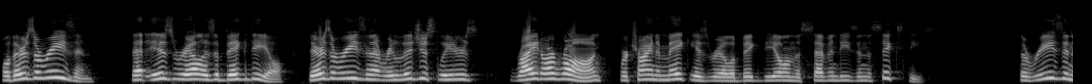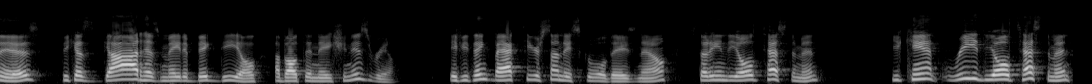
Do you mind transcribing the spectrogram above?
Well, there's a reason that Israel is a big deal. There's a reason that religious leaders, right or wrong, were trying to make Israel a big deal in the 70s and the 60s. The reason is because God has made a big deal about the nation Israel. If you think back to your Sunday school days now, studying the Old Testament, you can't read the Old Testament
